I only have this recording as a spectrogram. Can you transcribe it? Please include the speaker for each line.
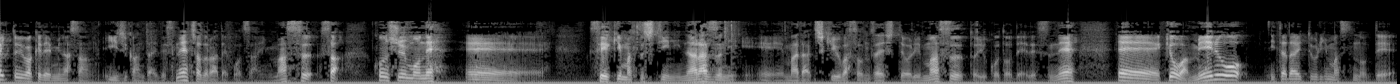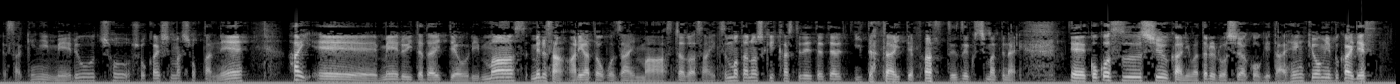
Speaker 1: はい、というわけで皆さん、いい時間帯ですね。チャドラでございます。さあ、今週もね、えー、世紀末シティにならずに、えー、まだ地球は存在しております。ということでですね、えー、今日はメールをいただいておりますので、先にメールを紹介しましょうかね。はい、えー、メールいただいております。メルさん、ありがとうございます。チャドラさん、いつも楽しく聞かせていただいてます。全然口まってない。えー、ここ数週間にわたるロシア攻撃大変興味深いです。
